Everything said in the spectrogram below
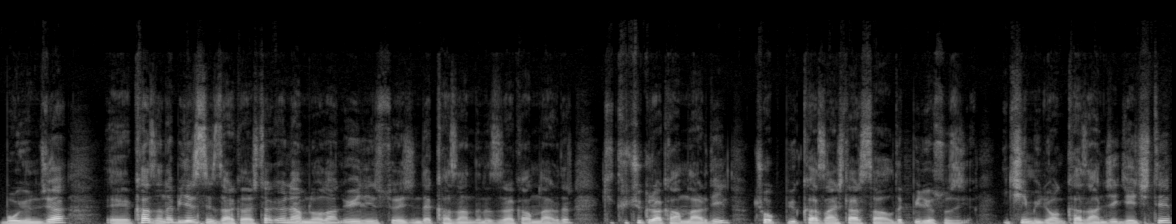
boyunca e, kazanabilirsiniz arkadaşlar. Önemli olan üyeliğin sürecinde kazandığınız rakamlardır. Ki küçük rakamlar değil çok büyük kazançlar sağladık. Biliyorsunuz 2 milyon kazancı geçti.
